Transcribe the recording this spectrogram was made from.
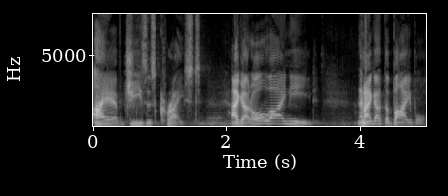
I have Jesus Christ. I got all I need. And I got the Bible.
